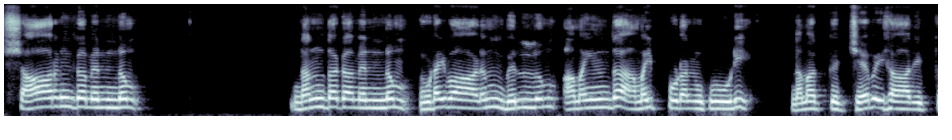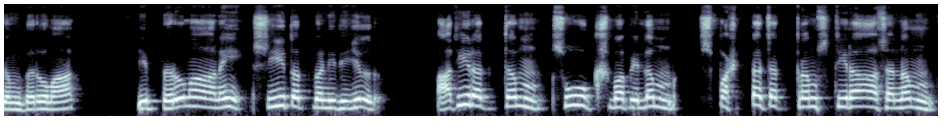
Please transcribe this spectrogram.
ஷாருங்கமென்னும் நந்தகமென்னும் உடைவாளும் வில்லும் அமைந்த அமைப்புடன் கூடி நமக்கு சேவை சாதிக்கும் பெருமான். இப்பெருமானை ஸ்ரீதத்வநிதியில் அதிரக்தம் சூக்ஷ்மபிலம் ஸ்பஷ்டச்சக்கரம் ஸ்திராசனம்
